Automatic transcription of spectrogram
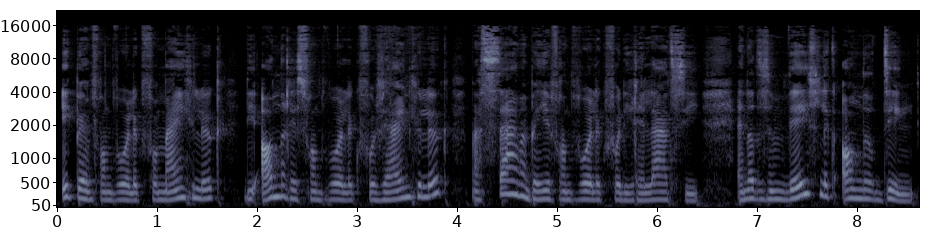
Ik ben verantwoordelijk voor mijn geluk, die ander is verantwoordelijk voor zijn geluk, maar samen ben je verantwoordelijk voor die relatie. En dat is een wezenlijk ander ding.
